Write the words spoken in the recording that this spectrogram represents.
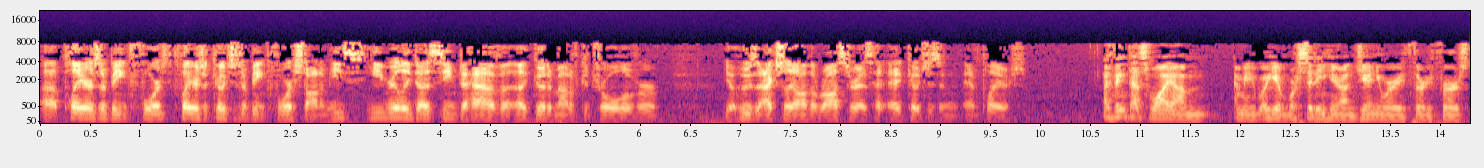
uh, players are being forced, players or coaches are being forced on him. He's he really does seem to have a, a good amount of control over you know who's actually on the roster as head coaches and, and players. I think that's why um I mean again we're sitting here on January 31st,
